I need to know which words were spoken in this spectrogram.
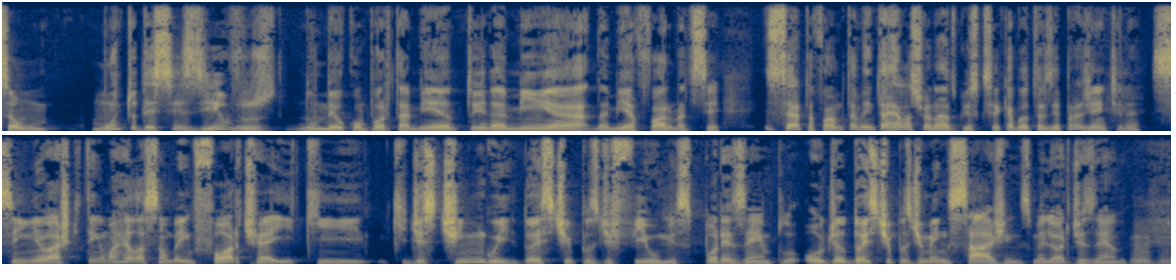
são muito decisivos no meu comportamento e na minha, na minha forma de ser. De certa forma, também está relacionado com isso que você acabou de trazer para a gente, né? Sim, eu acho que tem uma relação bem forte aí que, que distingue dois tipos de filmes, por exemplo, ou de dois tipos de mensagens, melhor dizendo. Uhum.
